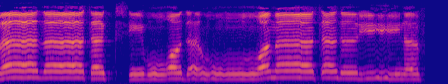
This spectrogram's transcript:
مَاذَا تَكْسِبُ غَدًا وَمَا تَدْرِي نَفْسٌ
